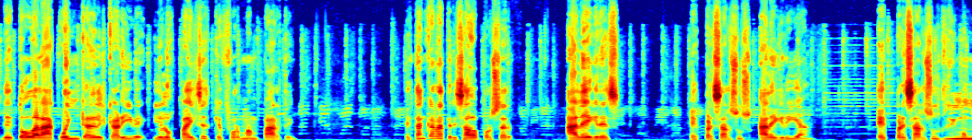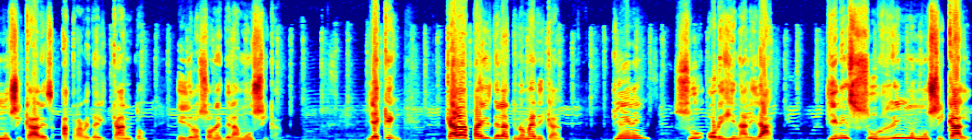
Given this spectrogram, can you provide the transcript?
de toda la cuenca del Caribe y los países que forman parte están caracterizados por ser alegres, expresar sus alegrías, expresar sus ritmos musicales a través del canto y de los sones de la música. Y es que cada país de Latinoamérica tiene su originalidad, tiene su ritmo musical.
